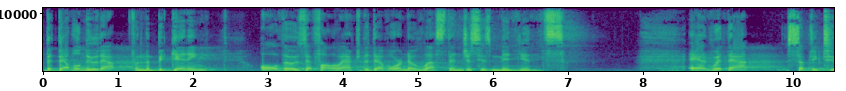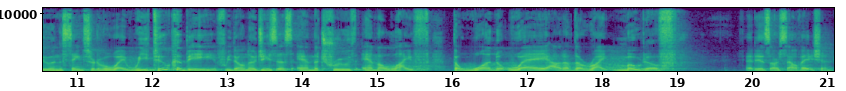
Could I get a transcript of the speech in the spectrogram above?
The devil knew that from the beginning. All those that follow after the devil are no less than just his minions. And with that, subject to in the same sort of a way, we too could be, if we don't know Jesus and the truth and the life, the one way out of the right motive that is our salvation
